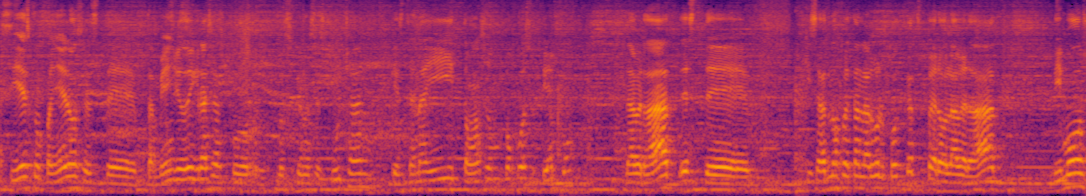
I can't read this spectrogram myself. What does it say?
Así es, compañeros. Este, también yo doy gracias por los que nos escuchan, que estén ahí tomándose un poco de su tiempo. La verdad, este, quizás no fue tan largo el podcast, pero la verdad dimos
